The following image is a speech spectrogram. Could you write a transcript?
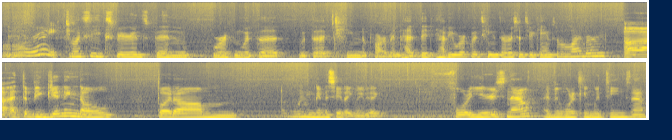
All right. So what's the experience been working with the with the teen department? Have did, have you worked with teens ever since you came to the library? Uh, at the beginning, no, but um, I'm gonna say like maybe like four years now. I've been working with teens now,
